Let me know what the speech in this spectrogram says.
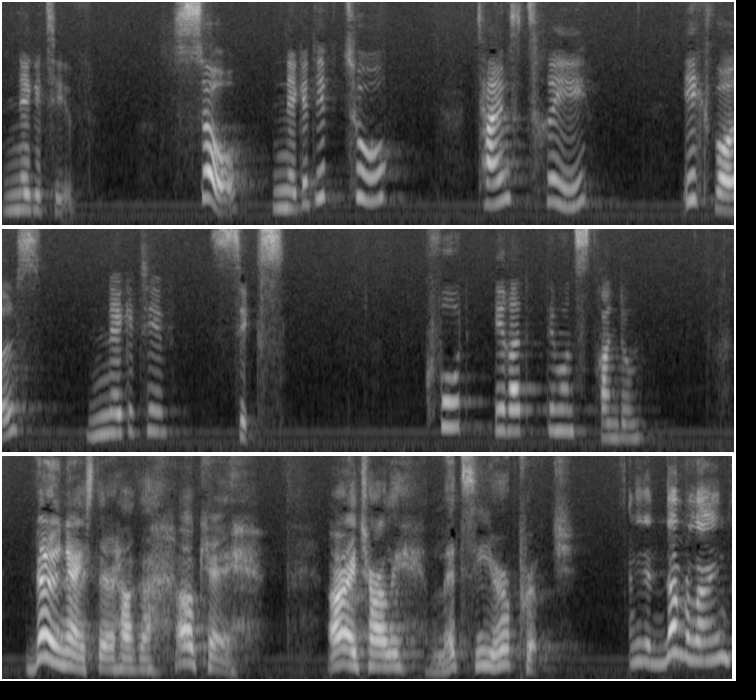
negative. So, negative 2 times 3 equals negative 6. Quod erat demonstrandum. Very nice there, Helga. Okay. All right, Charlie, let's see your approach. I need a number line.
